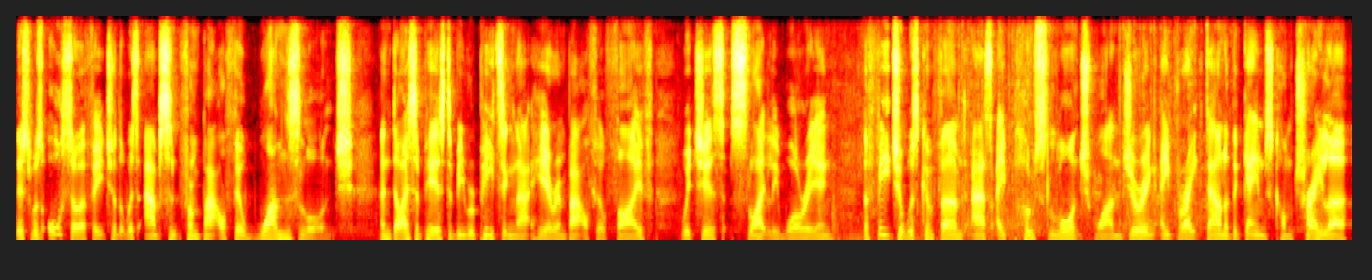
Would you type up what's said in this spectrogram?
this was also a feature that was absent from Battlefield 1's launch, and DICE appears to be repeating that here in Battlefield 5, which is slightly worrying. The feature was confirmed as a post-launch one during a breakdown of the Gamescom trailer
